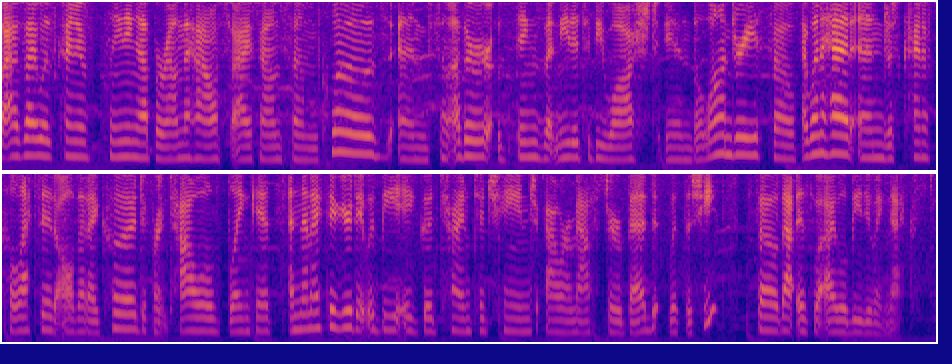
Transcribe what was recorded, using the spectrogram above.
as I was kind of cleaning up around the house, I found some clothes and some other things that needed to be washed in the laundry. So, I went ahead and just kind of collected all that I could different towels, blankets, and then I figured it would be a good time to change our master bed with the sheets. So, that is what I will be doing next.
